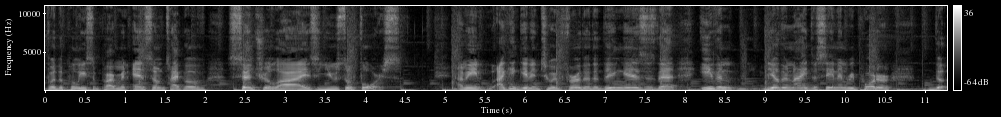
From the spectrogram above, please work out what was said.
for the police department and some type of centralized use of force. I mean, I can get into it further. The thing is, is that even the other night, the CNN reporter, the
